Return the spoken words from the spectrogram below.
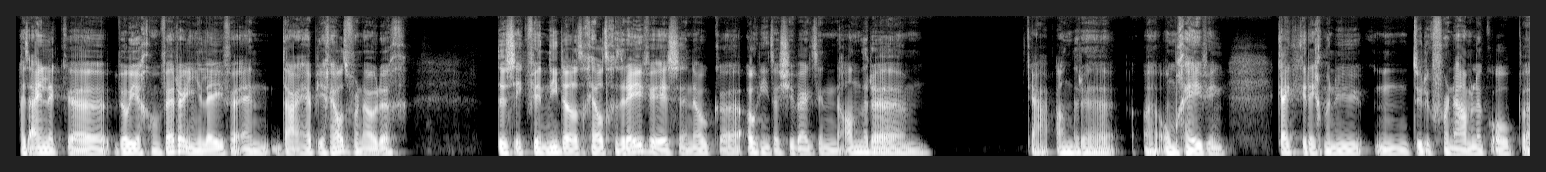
uiteindelijk uh, wil je gewoon verder in je leven en daar heb je geld voor nodig. Dus ik vind niet dat het geld gedreven is. En ook, uh, ook niet als je werkt in een andere, ja, andere omgeving. Kijk, ik richt me nu natuurlijk voornamelijk op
